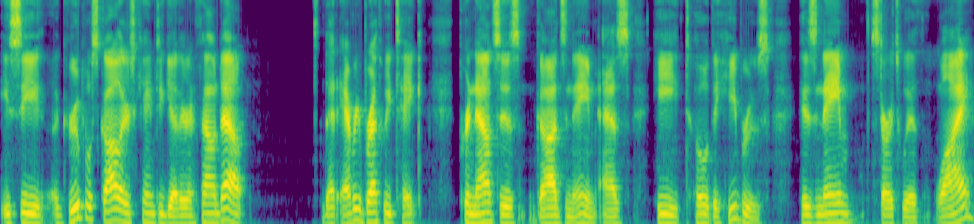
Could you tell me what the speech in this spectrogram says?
You see, a group of scholars came together and found out that every breath we take pronounces God's name as he told the Hebrews. His name starts with Y,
